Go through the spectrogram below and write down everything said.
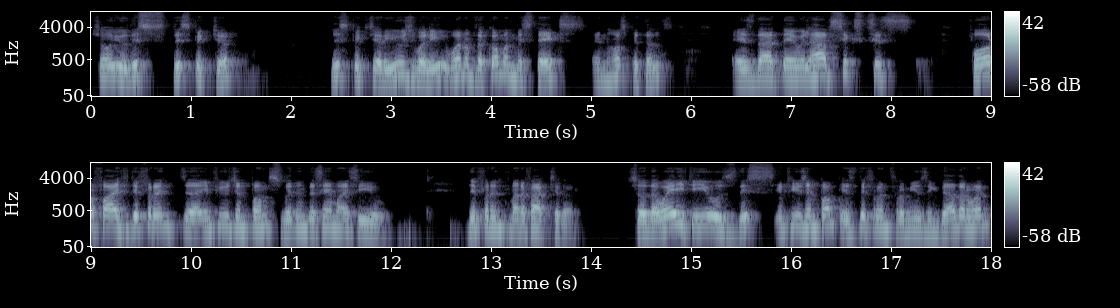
show you this, this picture. This picture, usually one of the common mistakes in hospitals is that they will have six, six four or five different uh, infusion pumps within the same ICU, different manufacturer. So the way to use this infusion pump is different from using the other one,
